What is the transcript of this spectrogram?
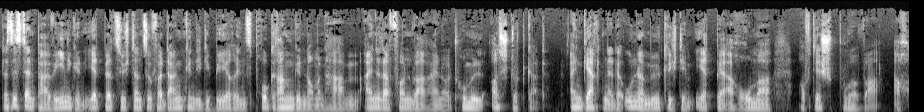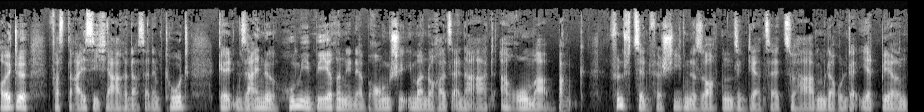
Das ist ein paar wenigen Erdbeerzüchtern zu verdanken, die die Beere ins Programm genommen haben. Einer davon war Reinhold Hummel aus Stuttgart. Ein Gärtner, der unermüdlich dem Erdbeeraroma auf der Spur war. Auch heute, fast 30 Jahre nach seinem Tod, gelten seine Hummibeeren in der Branche immer noch als eine Art Aromabank. 15 verschiedene Sorten sind derzeit zu haben, darunter Erdbeeren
